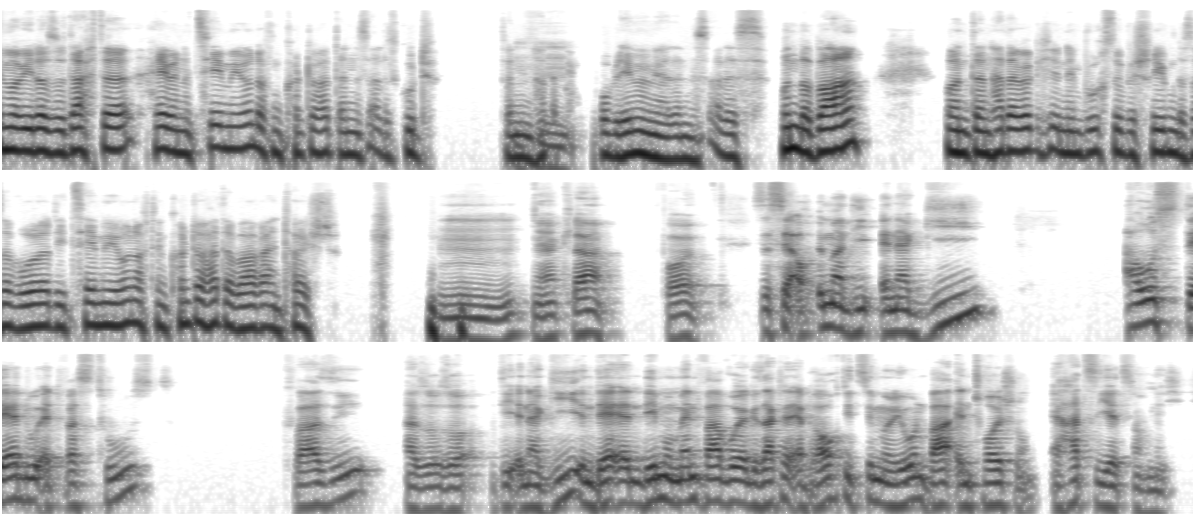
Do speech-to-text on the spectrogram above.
immer wieder so dachte, hey, wenn er 10 Millionen auf dem Konto hat, dann ist alles gut. Dann mhm. hat er mhm. keine Probleme mehr, dann ist alles wunderbar. Und dann hat er wirklich in dem Buch so beschrieben, dass er, wo er die 10 Millionen auf dem Konto hatte, war er enttäuscht. Mhm. Ja, klar, voll. Es ist ja auch immer die Energie, aus der du etwas tust, quasi. Also so die Energie, in der er in dem Moment war, wo er gesagt hat, er braucht die 10 Millionen, war Enttäuschung. Er hat sie jetzt noch nicht.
